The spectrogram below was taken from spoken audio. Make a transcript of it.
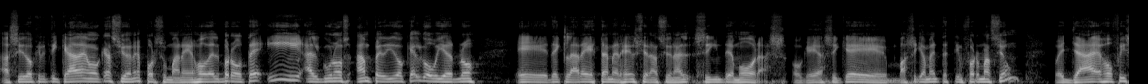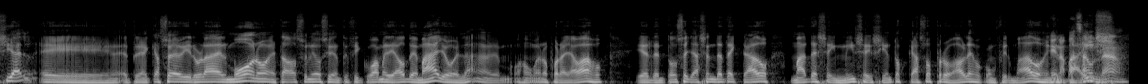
Ha sido criticada en ocasiones por su manejo del brote y algunos han pedido que el gobierno eh, declare esta emergencia nacional sin demoras. ¿ok? Así que básicamente esta información pues ya es oficial. Eh, el primer caso de viruela del mono en Estados Unidos se identificó a mediados de mayo, ¿verdad? Eh, más o menos por allá abajo. Y desde entonces ya se han detectado más de 6.600 casos probables o confirmados en Y el no ha pasado país. nada.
